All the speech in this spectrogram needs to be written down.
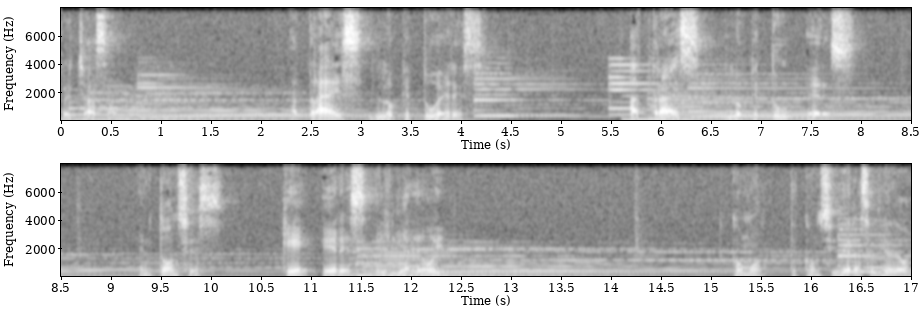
rechazan. Atraes lo que tú eres. Atraes lo que tú eres. Entonces, ¿Qué eres el día de hoy? ¿Cómo te consideras el día de hoy?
